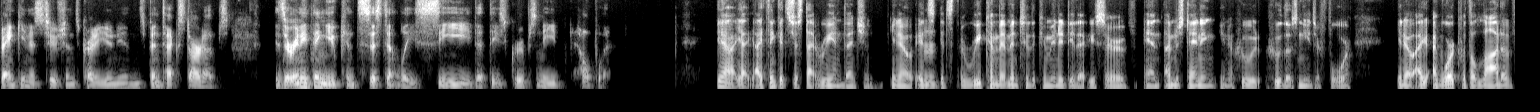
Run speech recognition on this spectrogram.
banking institutions, credit unions, fintech startups. Is there anything you consistently see that these groups need help with? Yeah, yeah, I think it's just that reinvention. You know, it's Mm. it's the recommitment to the community that you serve and understanding, you know, who who those needs are for. You know, I, I've worked with a lot of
